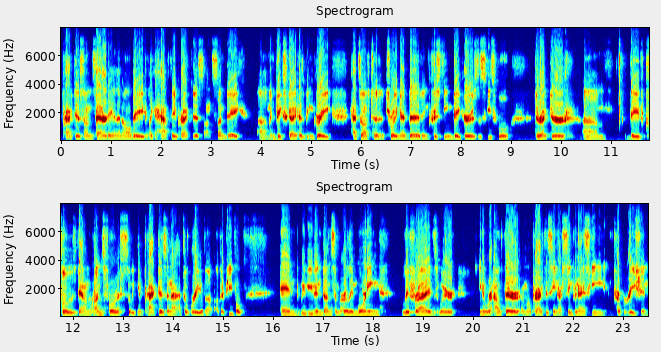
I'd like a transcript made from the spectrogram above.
practice on Saturday and then all day, like a half day practice on Sunday. Um, and Big Sky has been great. Hats off to Troy Nedved and Christine Baker as the ski school director. Um, they've closed down runs for us so we can practice and not have to worry about other people. And we've even done some early morning lift rides where, you know, we're out there and we're practicing our synchronized skiing in preparation,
